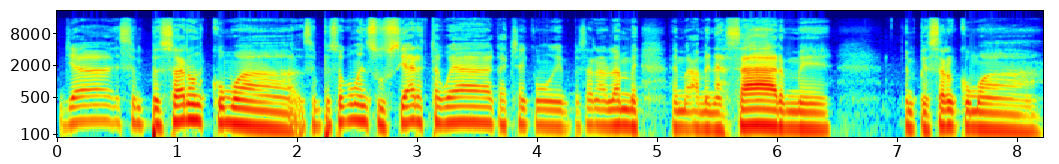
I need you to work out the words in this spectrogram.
ya se empezaron como a. Se empezó como a ensuciar esta weá, ¿cachai? Como que empezaron a hablarme, a amenazarme. Empezaron como a.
